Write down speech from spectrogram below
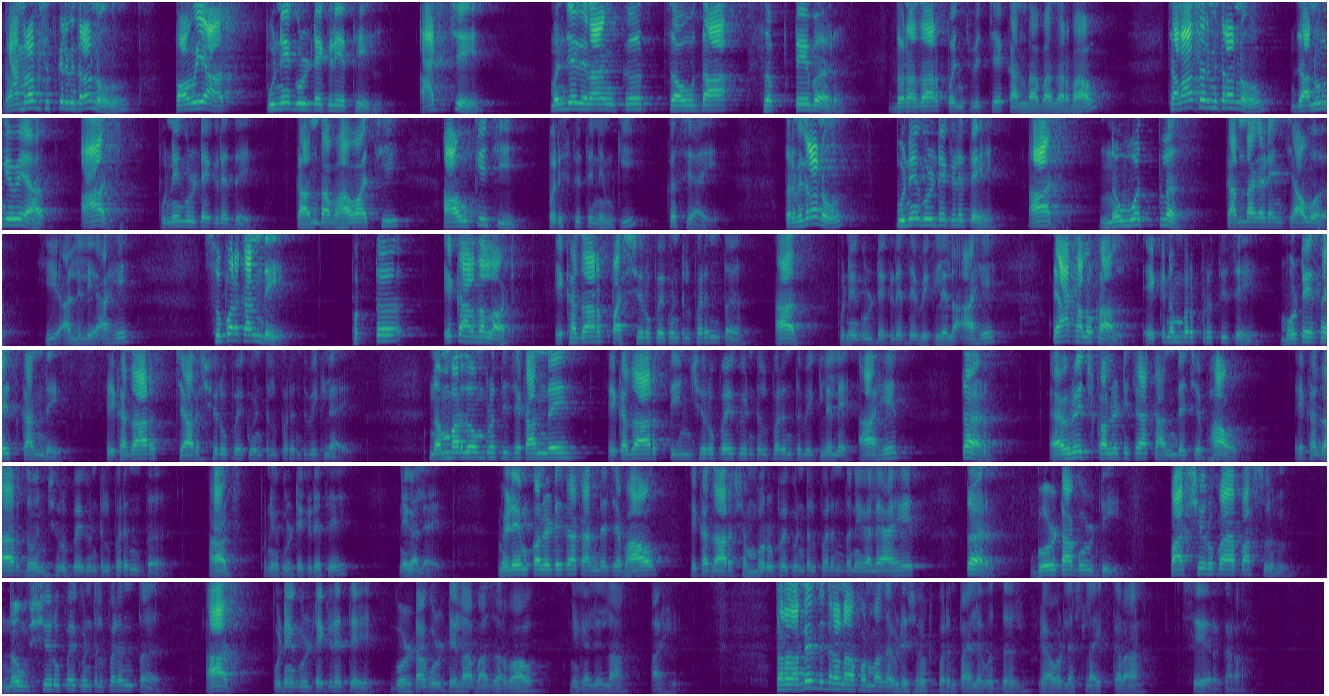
रामराम शेतकरी मित्रांनो पाहुयात पुणे गुलटेकडे येथील आजचे म्हणजे दिनांक चौदा सप्टेंबर दोन हजार पंचवीसचे कांदा बाजार भाव. चला तर मित्रांनो जाणून घेऊयात आज पुणे गुलटेकडे ते कांदा भावाची आवकेची परिस्थिती नेमकी कशी आहे. तर मित्रांनो पुणे गुलटेकडे ते आज नव्वद प्लस कांदा गाड्यांची आवक ही आलेली आहे. सुपर कांदे फक्त एक अर्धा लॉट एक हजार पाचशे रुपये क्विंटलपर्यंत आज पुणे गुलटेकडे ते विकलेलं आहे. त्या खालोखाल एक नंबर प्रतीचे मोठे साईज कांदे एक हजार चारशे रुपये क्विंटलपर्यंत विकले आहेत. नंबर दोन प्रतीचे कांदे एक हजार तीनशे रुपये क्विंटलपर्यंत विकलेले आहेत. तर ॲव्हरेज क्वालिटीच्या कांद्याचे भाव एक हजार दोनशे रुपये क्विंटलपर्यंत आज पुणे गुलटेकडे ते निघाले आहेत. मिडियम क्वालिटीच्या कांद्याचे भाव एक हजार शंभर रुपये क्विंटलपर्यंत निघाले आहेत. तर गोल्टा गोल्टी पाचशे रुपयापासून नऊशे रुपये क्विंटलपर्यंत. आज पुणे गुलटेकडे ते गोल्टा गोल्टीला बाजारभाव निघालेला आहे. तर धन्यवाद मित्रांनो आपण माझा व्हिडिओ शेवटपर्यंत पाहिल्याबद्दल व्हिडिओ आवडल्यास लाईक करा शेअर करा.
